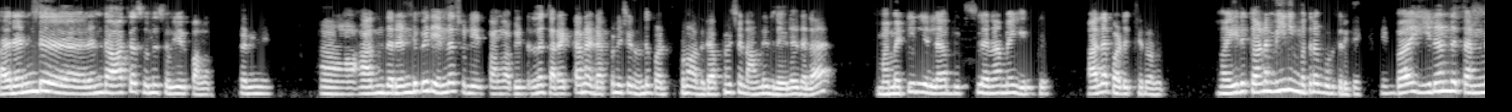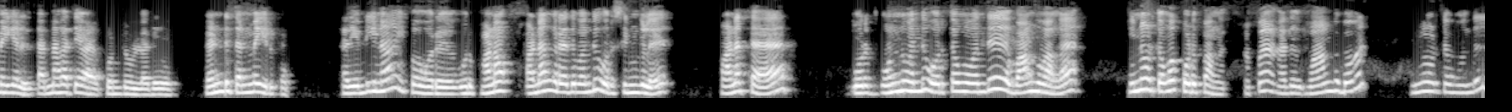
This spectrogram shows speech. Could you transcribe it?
அது ரெண்டு ரெண்டு ஆத்தர்ஸ் வந்து சொல்லியிருப்பாங்க. அந்த ரெண்டு பேர் என்ன சொல்லியிருப்பாங்க அப்படின்றத கரெக்டான டெஃபினிஷன் வந்து படிச்சுக்கணும். அந்த டெஃபினிஷன் நான் வந்து இதுல எழுதல. மெட்டீரியல்ல புக்ஸ்ல எல்லாமே இருக்கு. அதை படிச்சிடணும். இதுக்கான மீனிங் மாத்திரம் கொடுத்துருக்கேன் இப்ப இரண்டு தன்மைகள் தன்னகத்தை கொண்டுள்ளது. ரெண்டு தன்மை இருக்கும். அது எப்படின்னா இப்போ ஒரு ஒரு பணம் பணங்கிறது வந்து ஒரு சிங்கிள் பணத்தை ஒரு ஒண்ணு வந்து ஒருத்தவங்க வந்து வாங்குவாங்க. இன்னொருத்தவங்க கொடுப்பாங்க. அப்ப அது வாங்குபவர் இன்னொருத்தவங்க வந்து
